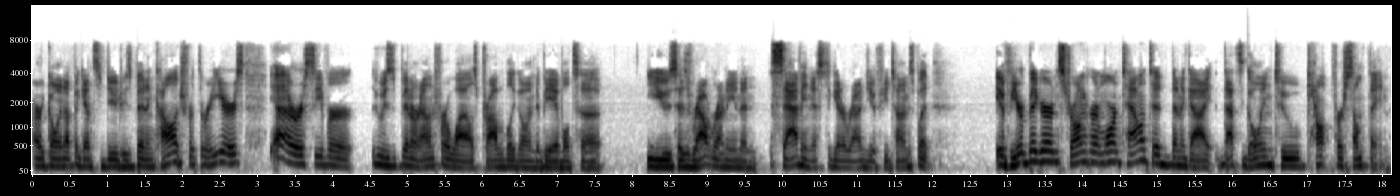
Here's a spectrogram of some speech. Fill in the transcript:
are going up against a dude who's been in college for 3 years, yeah, a receiver who's been around for a while is probably going to be able to use his route running and savviness to get around you a few times, but if you're bigger and stronger and more talented than a guy, that's going to count for something.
